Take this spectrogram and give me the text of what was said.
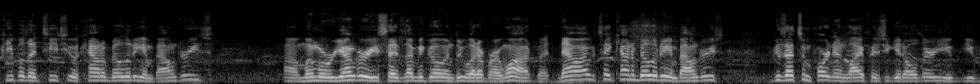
people that teach you accountability and boundaries. Um, when we were younger, you said, "Let me go and do whatever I want," but now I would say accountability and boundaries because that's important in life. As you get older, you you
